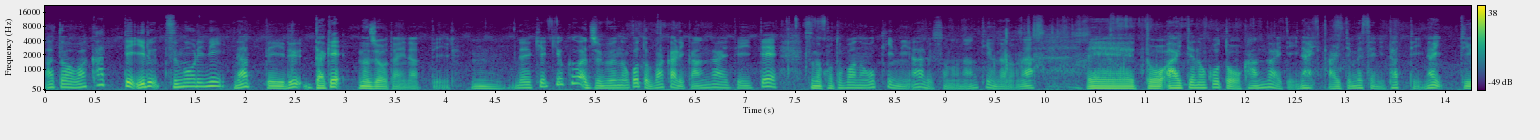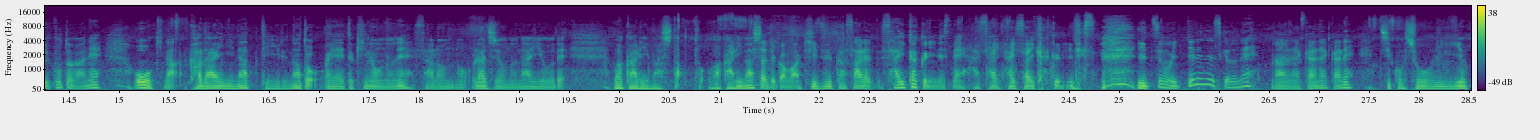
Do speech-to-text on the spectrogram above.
あとは分かっているつもりになっているだけの状態になっている、うん、で結局は自分のことばかり考えていてその言葉の奥にあるその何て言うんだろうな。えー、っと相手のことを考えていない。相手目線に立っていない。っていうことがね大きな課題になっているなと,、えー、っと昨日のねサロンのラジオの内容で分かりました。と分かりました。というかまあ気づかされて再確認ですね。はい、はい、再確認です。いつも言ってるんですけどね、まあ、なかなかね自己承認欲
